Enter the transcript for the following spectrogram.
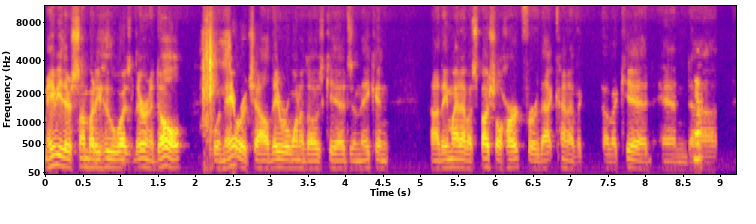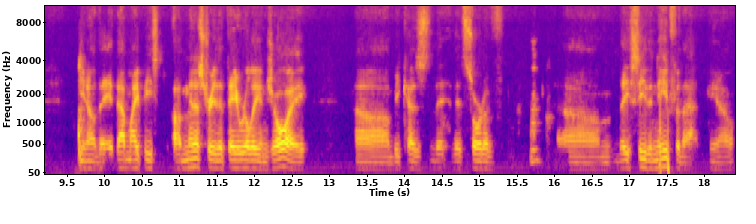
Maybe there's somebody who was they're an adult. When they were a child they were one of those kids and they can uh, they might have a special heart for that kind of a, of a kid. And yep. uh, you know they that might be a ministry that they really enjoy uh, because it's sort of um, they see the need for that, you know.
